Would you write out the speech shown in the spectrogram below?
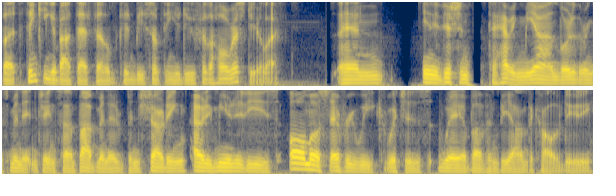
but thinking about that film can be something you do for the whole rest of your life. And in addition to having me on, Lord of the Rings Minute and Jay and Silent Bob Minute have been shouting out immunities almost every week, which is way above and beyond the Call of Duty.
